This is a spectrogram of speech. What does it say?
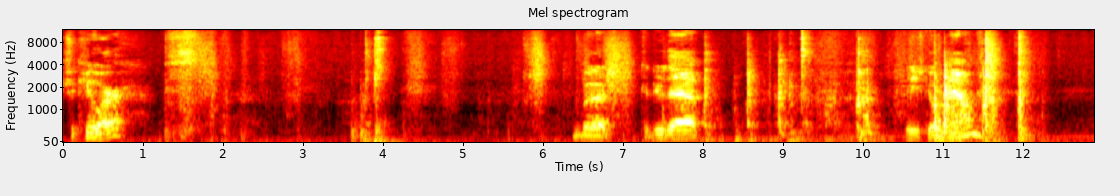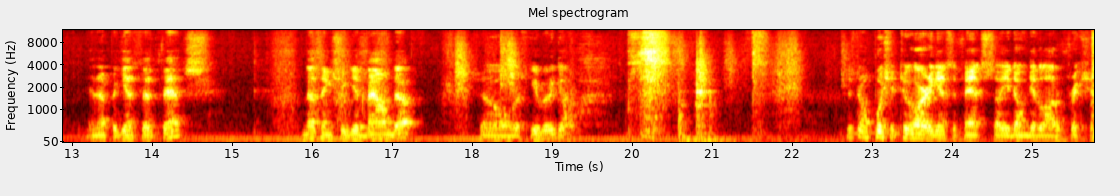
secure but to do that these go down and up against that fence nothing should get bound up so let's give it a go just don't push it too hard against the fence so you don't get a lot of friction.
